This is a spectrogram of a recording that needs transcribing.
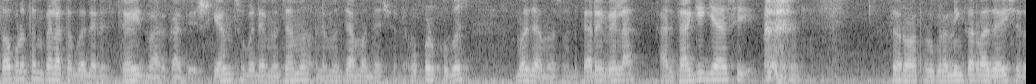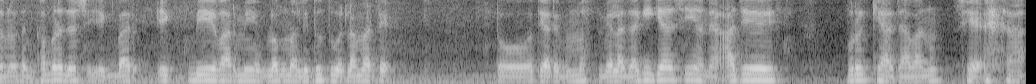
સૌપ્રથમ પહેલાં તો બધાને જય દ્વારકાધીશ. કેમ છો બધા મજામાં? અને મજામાં દેશો ને? હું પણ ખૂબ જ મજામાં છું. અને ત્યારે વહેલા હાર જાગી ગયા છીએ. સરમાં થોડુંક રનિંગ કરવા જાય છે તમને બધાને ખબર જ હશે, એક બાર, એક, બે વાર મેં વ્લોગમાં લીધું હતું એટલા માટે. તો અત્યારે મસ્ત વહેલા જાગી ગયા છીએ અને આજે વૃખ્યા જવાનું છે. હા,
